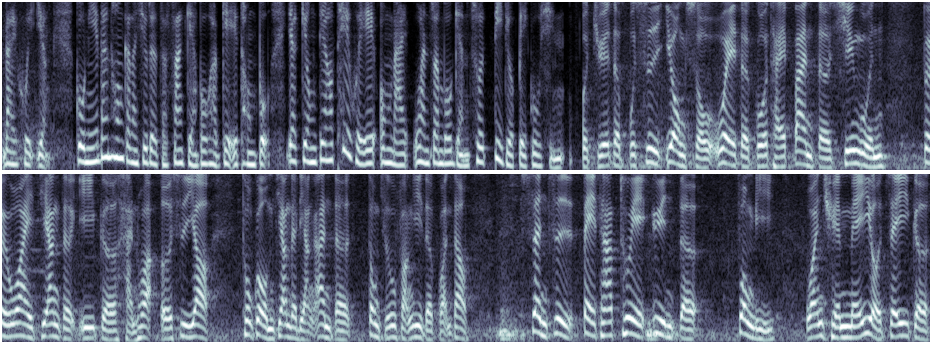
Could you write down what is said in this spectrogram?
来回应。去年咱方刚收到十三件不合格的通报，也强调退回的往来完全无验出地着白骨神。我觉得不是用所谓的国台办的新闻对外这样的一个喊话，而是要透过我们这样的两岸的动植物防疫的管道，甚至被他退运的。凤梨完全没有这一个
